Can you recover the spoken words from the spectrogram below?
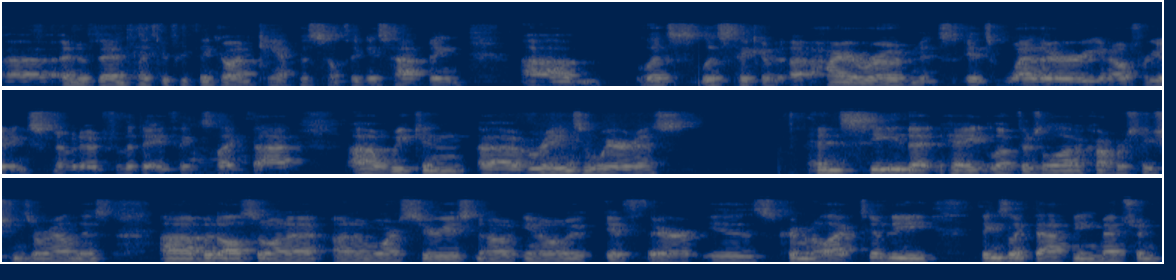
uh, an event, like if we think on campus, something is happening, um, let's let's take a, a, higher road and it's it's weather you know if we're getting snowed out for the day things like that. Uh, we can uh, raise awareness and see that hey look there's a lot of conversations around this. Uh, but also on a on a more serious note you know if there is criminal activity things like that being mentioned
